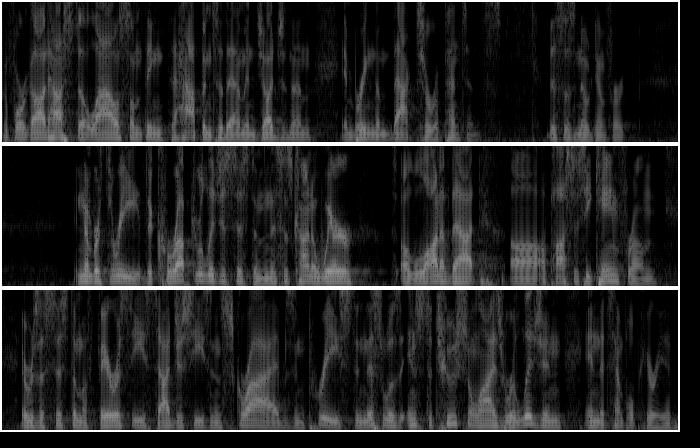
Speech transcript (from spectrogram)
before God has to allow something to happen to them and judge them and bring them back to repentance. This is no different. And number three, the corrupt religious system. This is kind of where a lot of that uh, apostasy came from. There was a system of Pharisees, Sadducees, and scribes and priests, and this was institutionalized religion in the temple period.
